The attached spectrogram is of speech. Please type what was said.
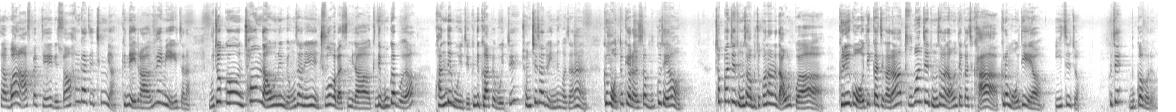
자, one aspect 그래서 한 가지 측면. 근데 얘들아, 선생님이 얘기했잖아. 무조건 처음 나오는 명사는 주어가 맞습니다. 근데 뭐가 보여? 관대 보이지. 근데 그 앞에 뭐 있지? 전치사도 있는 거잖아. 그럼 어떻게 알았어? 묶으세요. 첫 번째 동사가 무조건 하나 나올 거야. 그리고 어디까지 가라? 두 번째 동사가 나온 데까지 가. 그럼 어디예요? is죠. 그치? 묶어버려.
